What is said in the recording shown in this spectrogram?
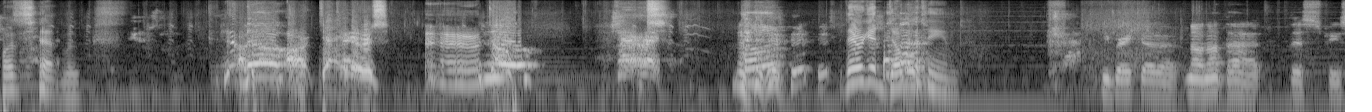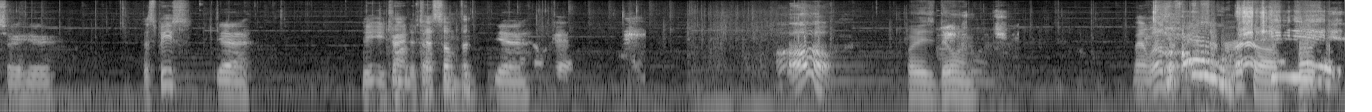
What's that, Luke? No. Our tears. No. Huh? They were getting double teamed. You break a no not that. This piece right here. This piece? Yeah. You, you trying to test something? Yeah. Okay. Oh! What he's doing? Man, well, this Oh What the shit!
